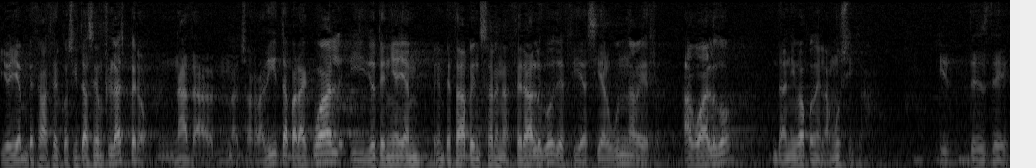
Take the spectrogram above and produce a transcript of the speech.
yo ya empezaba a hacer cositas en Flash, pero nada, una chorradita para cual, y yo tenía ya em, empezaba a pensar en hacer algo, decía, si alguna vez hago algo, Dani va a poner la música. Y desde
